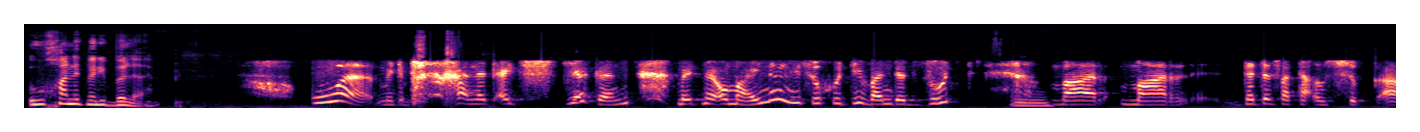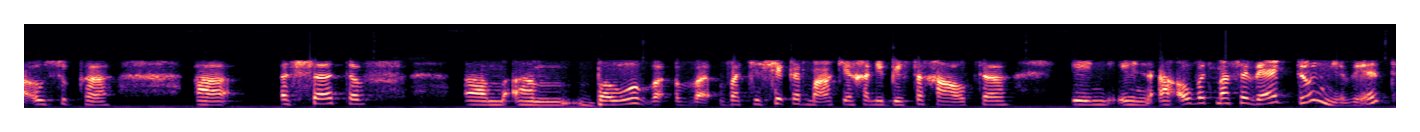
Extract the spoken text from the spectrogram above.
hoe gaan dit met die bulle? O, met die bulle gaan dit uitstekend met my omheining nie so goed nie want dit woed. Mm. Maar maar dit is wat 'n ou soek, 'n ou soek 'n 'n assertive um um bou wat, wat jy seker maak jy gaan die beste gehalte en en 'n ou wat maar sy werk doen, jy weet.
